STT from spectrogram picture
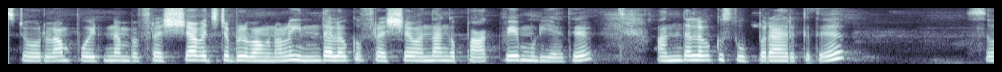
ஸ்டோர்லாம் போயிட்டு நம்ம ஃப்ரெஷ்ஷாக வெஜிடபிள் வாங்கினாலும் இந்த அளவுக்கு ஃப்ரெஷ்ஷாக வந்து அங்கே பார்க்கவே முடியாது. அந்தளவுக்கு சூப்பராக இருக்குது. ஸோ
